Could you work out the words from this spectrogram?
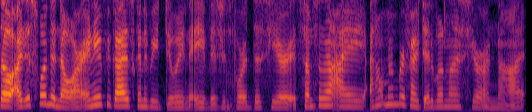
So I just wanted to know, are any of you guys going to be doing a vision board this year? It's something that I, I don't remember if I did one last year or not.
